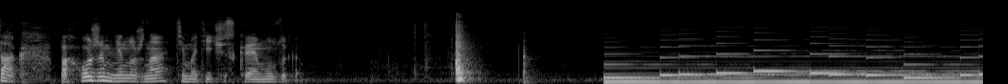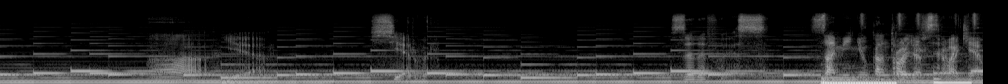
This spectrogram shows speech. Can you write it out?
Так, похоже, мне нужна тематическая музыка. А, yeah. Сервер. ZFS. Заменю контроллер в серваке.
